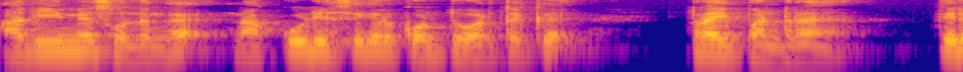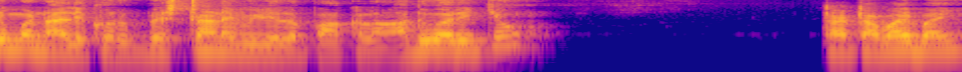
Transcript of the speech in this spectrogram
அதையுமே சொல்லுங்கள் நான் கூடிய சீக்கிரம் கொண்டு வரத்துக்கு ட்ரை பண்ணுறேன் திரும்ப நாளைக்கு ஒரு பெஸ்ட்டான வீடியோவில் பார்க்கலாம். அது வரைக்கும் டாட்டா பாய் பாய்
